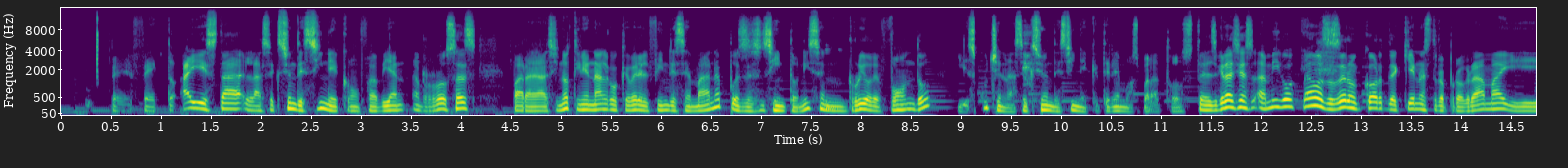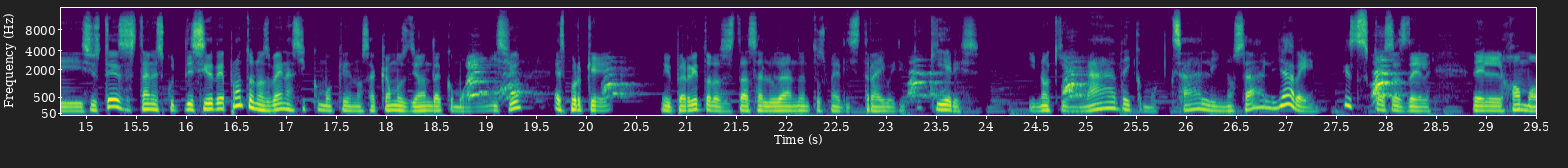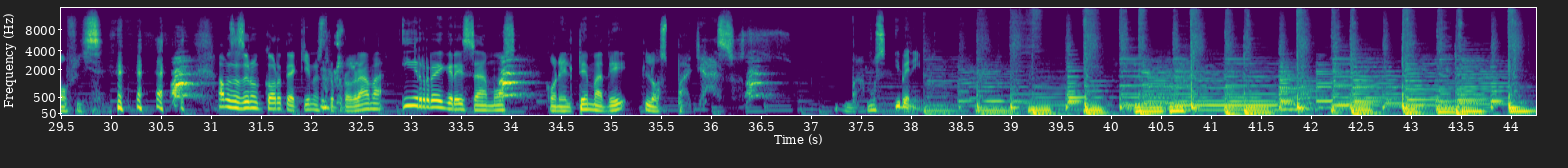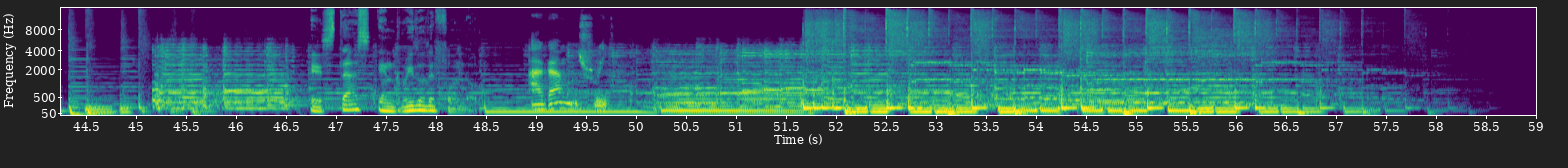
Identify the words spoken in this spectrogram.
Perfecto. Ahí está la sección de cine con Fabián Rosas. Para si no tienen algo que ver el fin de semana, pues sintonicen ruido de fondo y escuchen la sección de cine que tenemos para todos ustedes. Gracias, amigo. Vamos a hacer un corte aquí en nuestro programa y si ustedes están escuchando, si de pronto nos ven así como que nos sacamos de onda como al inicio, es porque mi perrito los está saludando, entonces me distraigo y digo, ¿qué quieres? Y no quiere nada y como sale y no sale. Ya ven, estas cosas del del home office. Vamos a hacer un corte aquí en nuestro programa y regresamos con el tema de los payasos. Vamos y venimos. Estás en ruido de fondo. Hagamos ruido.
